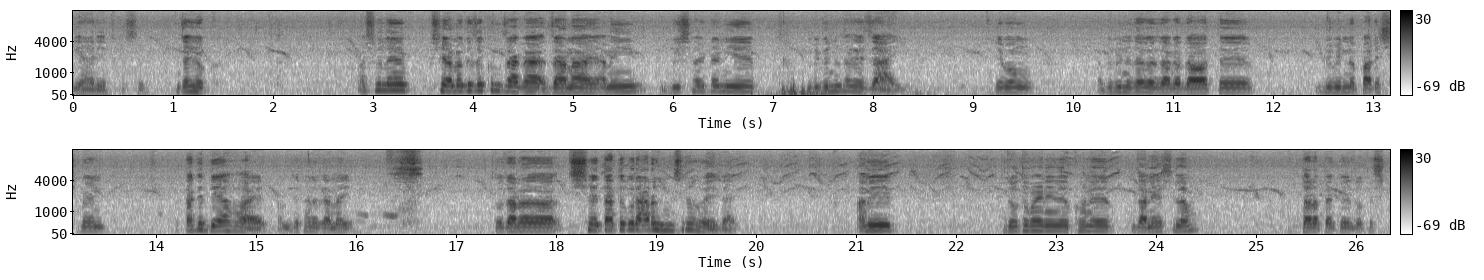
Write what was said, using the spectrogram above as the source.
ইয়ে হারিয়ে ফেলছে। যাই হোক, আসলে সে আমাকে যখন জায়গা জানায়, আমি বিষয়টা নিয়ে বিভিন্ন জায়গায় যাই এবং বিভিন্ন জায়গায় জায়গা দেওয়াতে বিভিন্ন পানিশমেন্ট তাকে দেয়া হয়, আমি যেখানে জানাই। তো যারা, সে তাতে করে আরও হিংস্র হয়ে যায়। আমি যৌথ বাহিনীর ওখানে জানিয়েছিলাম, তারা তাকে যথেষ্ট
